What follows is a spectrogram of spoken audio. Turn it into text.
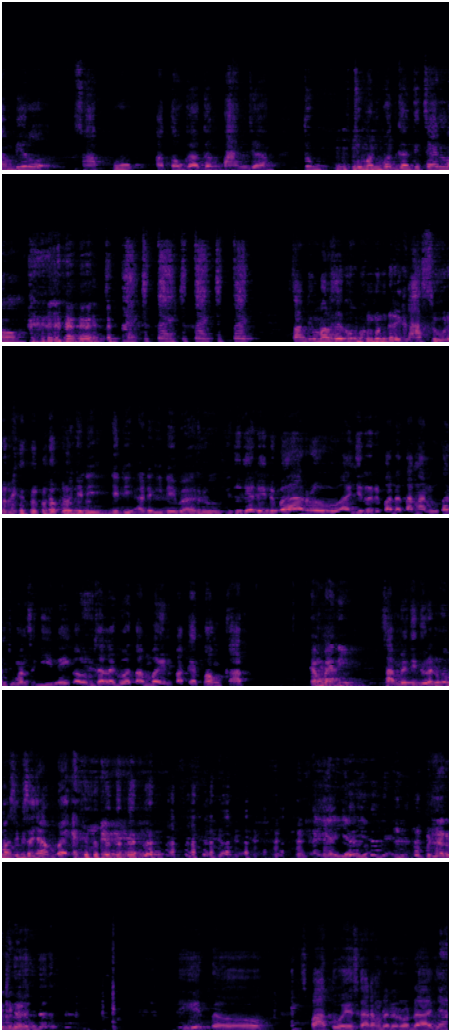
ngambil sapu atau gagang panjang itu cuman buat ganti channel cetek cetek cetek cetek saking malesnya gue bangun dari kasur gitu Lo jadi jadi ada ide baru gitu. jadi ada ide baru anjir daripada tangan gue kan cuman segini kalau misalnya gue tambahin pakai tongkat Nyampe nih. sambil tiduran gue masih bisa nyampe Iya iya iya iya. iya. Bener bener bener. Gitu sepatu aja sekarang udah ada rodanya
